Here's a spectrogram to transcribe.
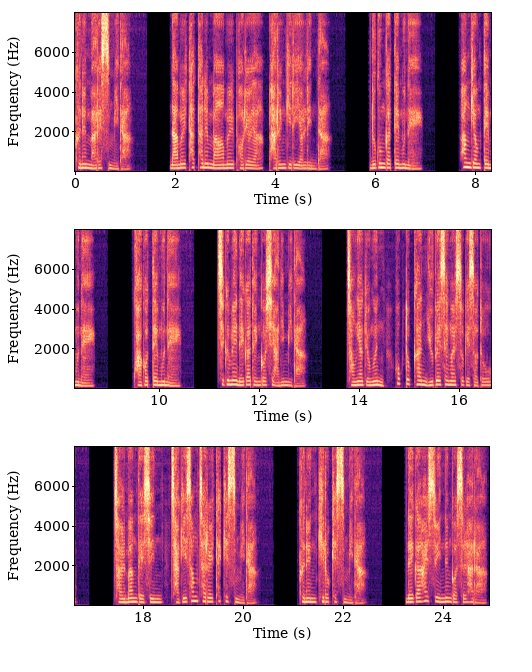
그는 말했습니다. 남을 탓하는 마음을 버려야 바른 길이 열린다. 누군가 때문에, 환경 때문에, 과거 때문에, 지금의 내가 된 것이 아닙니다. 정약용은 혹독한 유배 생활 속에서도 절망 대신 자기 성찰을 택했습니다. 그는 기록했습니다. 내가 할 수 있는 것을 하라.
